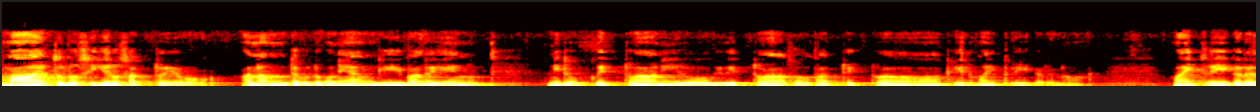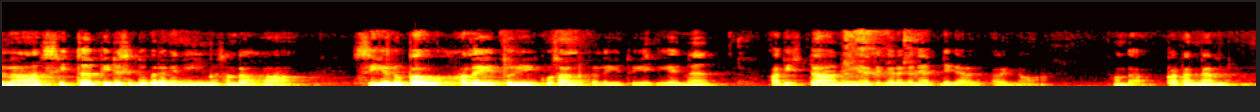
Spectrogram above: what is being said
මා ඇතුළු සියලු සත්වයෝ අනන්ත බුදු ගුණයන්ගේ බලයෙන් නිදුක් වෙත්වා නිරෝගී වෙත්වා සුවපත් වෙත්වා කියලා මෛත්‍රී කරනවා. මෛත්‍රී කරලා සිත පිරිසිදු කර ගැනීම සඳහා සියලු පව් හල යුතුයි කුසල් කළ යුතුයි කියන අදිෂ්ඨානය ඇති කරගෙන ඇත් දෙක අරිනවා. හොඳයි. පටන් ගන්න.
